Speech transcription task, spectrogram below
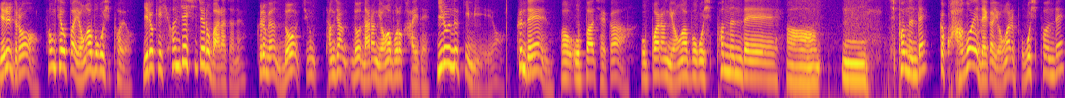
예를 들어 성태 오빠 영화 보고 싶어요. 이렇게 현재 시제로 말하잖아요. 그러면 너 지금 당장 너 나랑 영화 보러 가야 돼. 이런 느낌이에요. 근데 어, 오빠 제가 오빠랑 영화 보고 싶었는데 어, 음, 싶었는데? 그러니까 과거에 내가 영화를 보고 싶었는데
